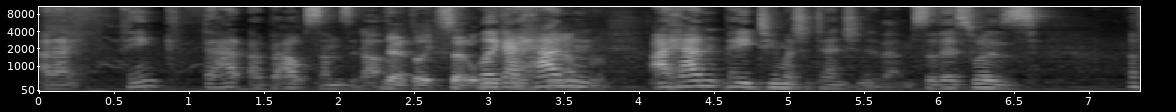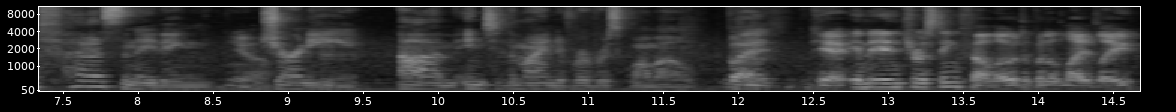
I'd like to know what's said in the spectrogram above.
and I think that about sums it up. That like settled. like I hadn't yeah. I hadn't paid too much attention to them, so this was a fascinating Yeah. journey um, into the mind of Rivers Cuomo. But Yeah, an interesting fellow, to put it lightly.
